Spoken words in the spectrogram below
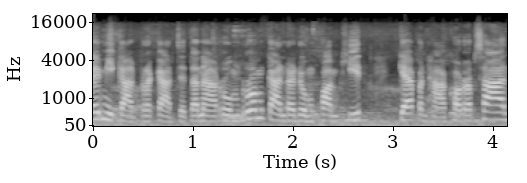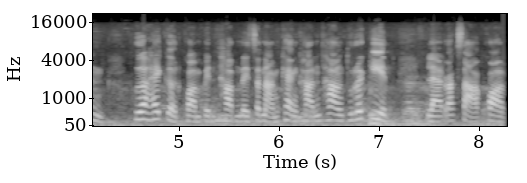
ได้มีการประกาศเจตนารมณ์ร่วมการระดมความคิด แก้ปัญหาคอร์รัปชัน เพื่อให้เกิดความเป็นธรรมในสนามแข่งขันทางธุรกิจ และรักษาความ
